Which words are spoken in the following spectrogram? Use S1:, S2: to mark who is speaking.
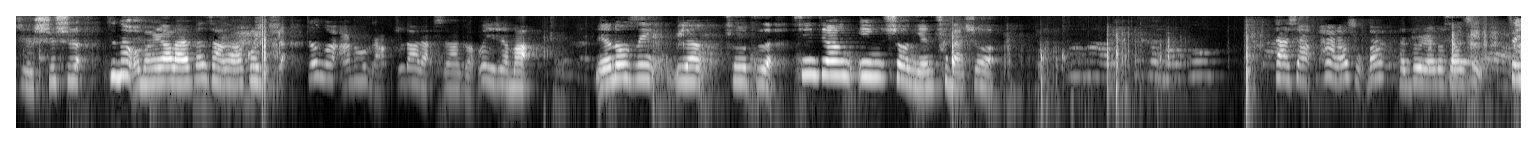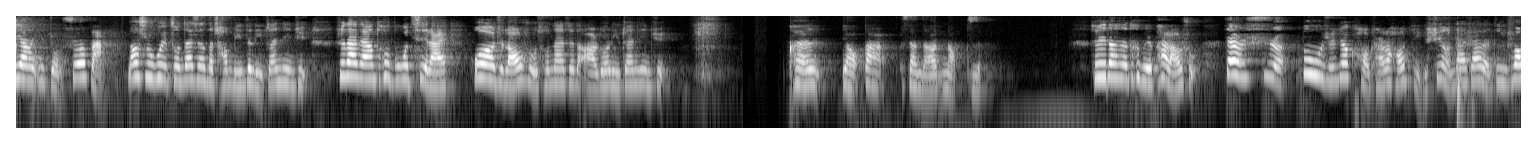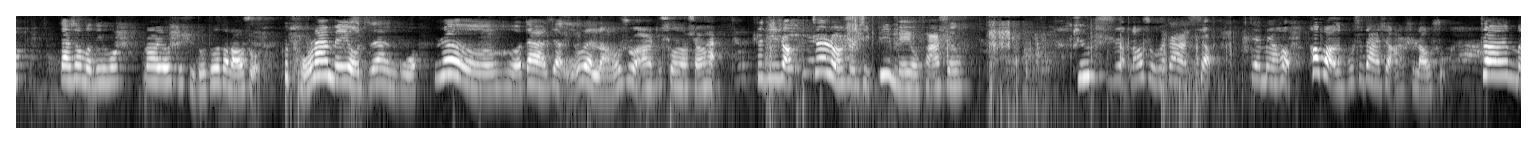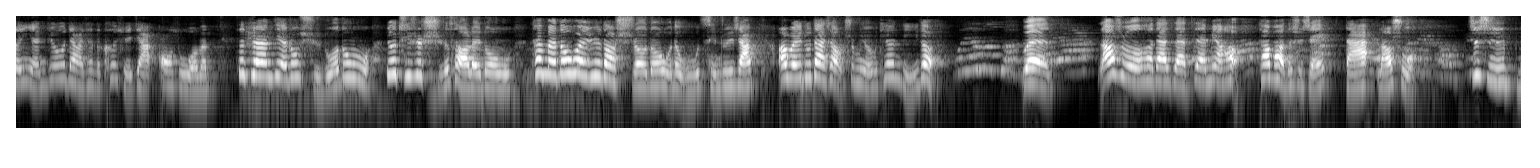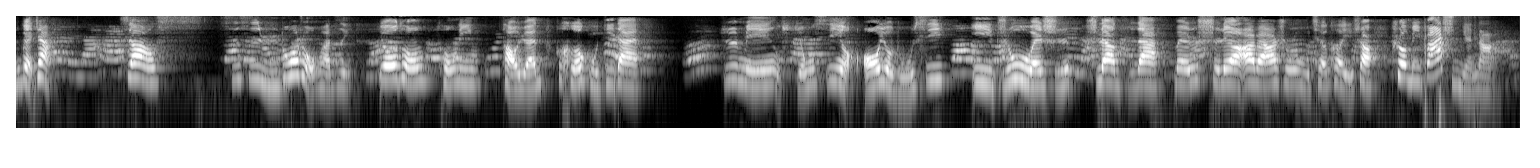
S1: 是诗诗，今天我们要来分享的故事是中国儿童想知道的十二个为什么。联动性编出自新疆英少年出版社。大象怕老鼠吗？很多人都相信这样一种说法：老鼠会从大象的长鼻子里钻进去，使大象透不过气来；或者老鼠从大象的耳朵里钻进去，啃要大。象的脑子，所以大象特别怕老鼠。但是动物学家考察了好几个驯养大象的地方，大象的地方那儿有许许多多的老鼠，可从来没有见过任何大象因为老鼠而受到伤害。实际上，这种事情并没有发生。平时老鼠和大象见面后，逃跑的不是大象，而是老鼠。门研究大象的科学家告诉我们。在自然界中，许多动物，尤其是食草类动物，它们都会遇到食肉动物的无情追杀，而唯独大象是没有天敌的。问：老鼠和大象见面后逃跑的是谁？答：老鼠。知识补给站。像丝丝于多种花自有从丛林、草原和河谷地带。居民雄性偶有毒蜥，以植物为食，食量极大，每日食量二百二十五千克以上，寿命八十年呐。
